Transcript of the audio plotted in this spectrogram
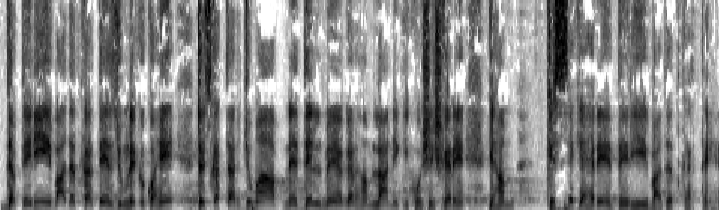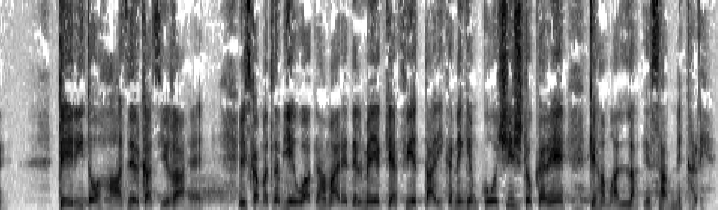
جب تیری عبادت کرتے ہیں اس جملے کو کہیں، تو اس کا ترجمہ اپنے دل میں اگر ہم لانے کی کوشش کریں کہ ہم کس سے کہہ رہے ہیں تیری عبادت کرتے ہیں۔ تیری تو حاضر کا سیگا ہے۔ اس کا مطلب یہ ہوا کہ ہمارے دل میں یہ کیفیت تاری کرنے کی ہم کوشش تو کریں کہ ہم اللہ کے سامنے کھڑے ہیں۔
